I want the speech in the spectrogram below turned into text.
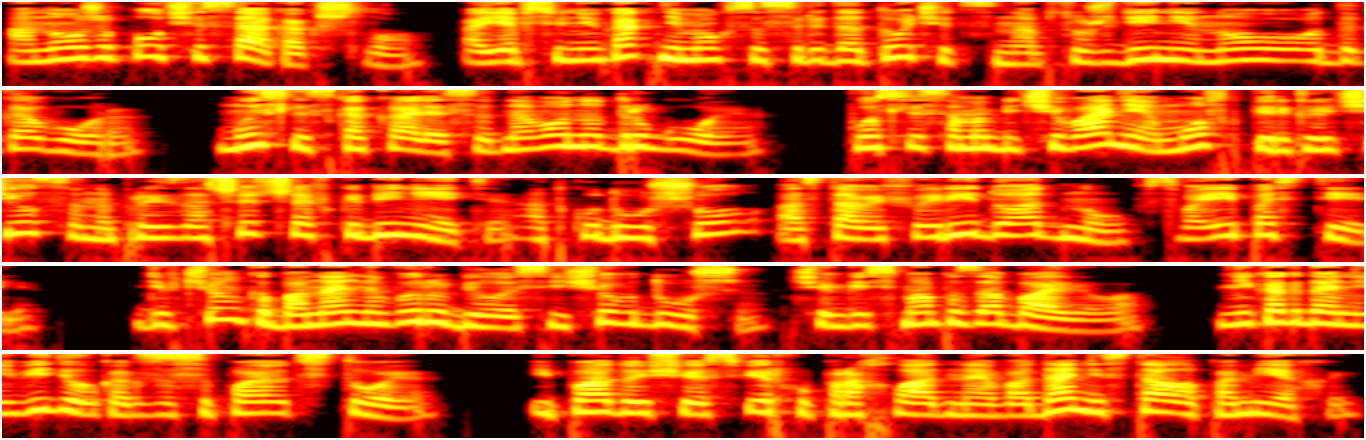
Оно уже полчаса как шло, а я все никак не мог сосредоточиться на обсуждении нового договора. Мысли скакали с одного на другое. После самобичевания мозг переключился на произошедшее в кабинете, откуда ушел, оставив Ириду одну, в своей постели. Девчонка банально вырубилась еще в душе, чем весьма позабавила. Никогда не видел, как засыпают стоя. И падающая сверху прохладная вода не стала помехой.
